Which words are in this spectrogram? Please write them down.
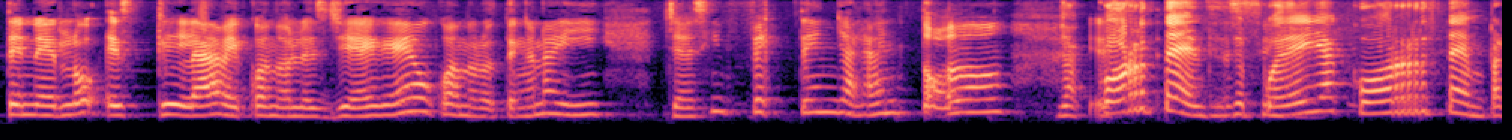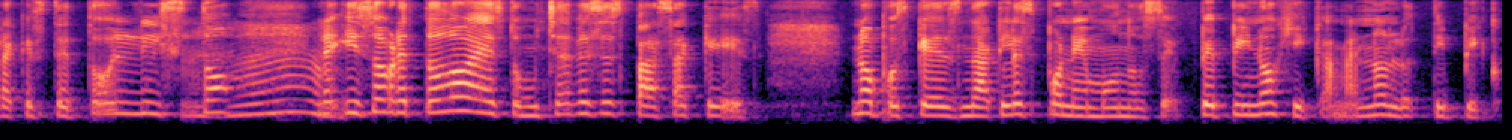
tenerlo es clave. Cuando les llegue o cuando lo tengan ahí, ya desinfecten, ya laven todo. Ya Es- corten, si se puede, ya corten para que esté todo listo. Ajá. Y sobre todo esto, muchas veces pasa que es, no, pues que snack les ponemos, no sé, pepino jícama, ¿no? Lo típico,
